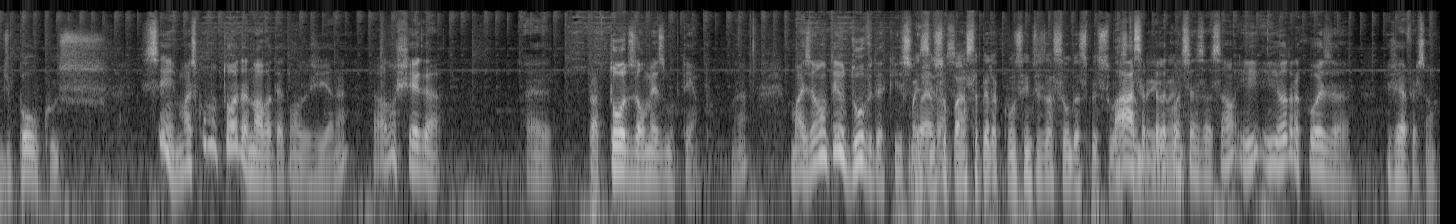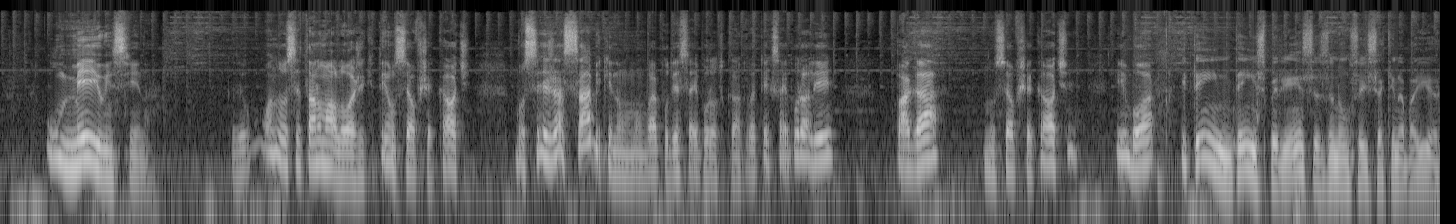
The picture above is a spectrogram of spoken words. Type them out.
de poucos. Sim, mas como toda nova tecnologia, né? Ela não chega é, para todos ao mesmo tempo, né? Mas eu não tenho dúvida que isso Mas isso passa pela conscientização das pessoas passa também, pela né? conscientização e, e, outra coisa, Jefferson, o meio ensina. Dizer, quando você está numa loja que tem um self-checkout, você já sabe que não, não vai poder sair por outro canto, vai ter que sair por ali, pagar no self-checkout e ir embora. E tem, tem experiências, eu não sei se aqui na Bahia,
